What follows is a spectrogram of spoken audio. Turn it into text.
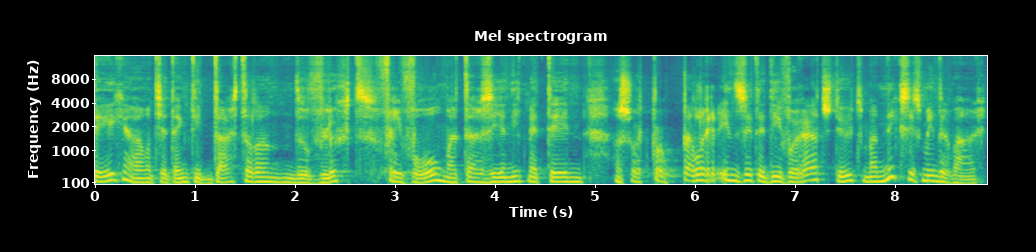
tegen, want je denkt die dartelen, de vlucht, frivol, maar daar zie je niet meteen een soort propeller in zitten die vooruit stuurt, maar niks is minder waar.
